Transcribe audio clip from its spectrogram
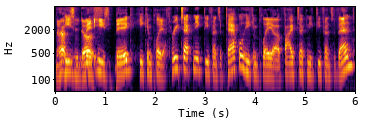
Yeah, He's he bi- does. he's big. He can play a three technique defensive tackle. He can play a five technique defensive end.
